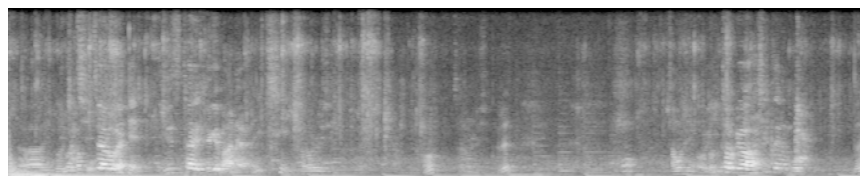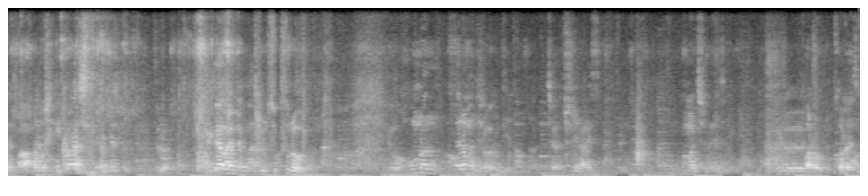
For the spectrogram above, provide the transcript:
아 이거 진짜로 인스타에 되게 많아요. 아니지. 잘 어울리시는 어? 잘 어울리시는 그래? 어? 장호신이 어디? 인터뷰 하실 때는 뭐 네? 마음하고 꺼내실 때 들어 등장할 때만 좀 쑥스러워. 이거 홈런 세레머니로 제가 추진하겠습니다. 홈런 치면 이제 글을 바로 걸어야지.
